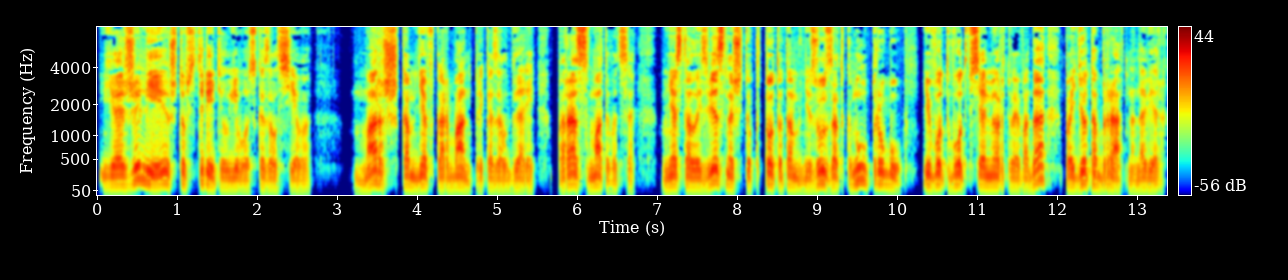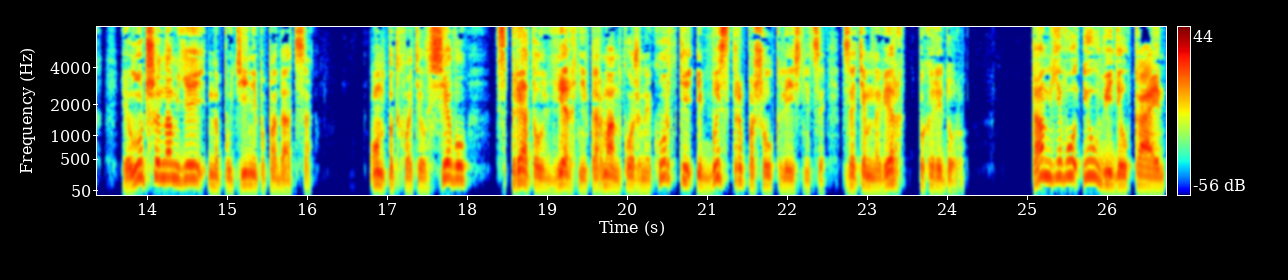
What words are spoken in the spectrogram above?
«Я жалею, что встретил его», — сказал Сева. «Марш ко мне в карман», — приказал Гарри. «Пора сматываться. Мне стало известно, что кто-то там внизу заткнул трубу, и вот-вот вся мертвая вода пойдет обратно наверх, и лучше нам ей на пути не попадаться». Он подхватил Севу, спрятал в верхний карман кожаной куртки и быстро пошел к лестнице, затем наверх по коридору. Там его и увидел Каин,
